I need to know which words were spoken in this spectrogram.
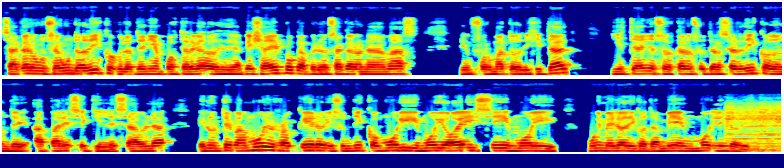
Sacaron un segundo disco que lo tenían postergado desde aquella época, pero lo sacaron nada más en formato digital. y este año sacaron su tercer disco donde aparece quien les habla en un tema muy rockero y es un disco muy, muy oasis, muy, muy melódico también, muy lindo disco.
